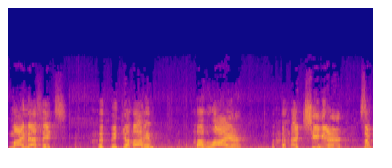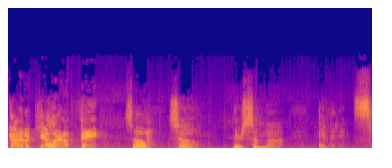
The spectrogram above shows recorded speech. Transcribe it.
my methods. Think I'm a liar, a cheater, some kind of a killer and a thief. So? So, there's some uh, evidence,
